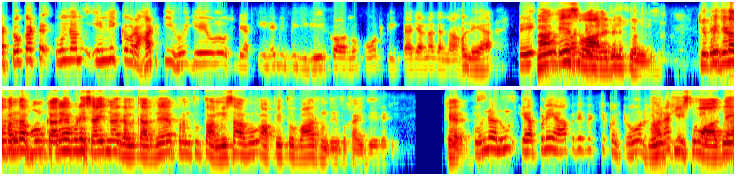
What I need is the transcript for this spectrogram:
ਘੱਟੋ ਘੱਟ ਉਹਨਾਂ ਨੂੰ ਇੰਨੀ ਘਬਰਾਹਟ ਕੀ ਹੋਈ ਜੇ ਉਹ ਉਸ ਵਿਅਕਤੀ ਨੇ ਬੀਬੀ ਜਗੀਰ ਕੌਰ ਨੂੰ ਕੋਟ ਕੀਤਾ ਜਾਂ ਉਹਨਾਂ ਦਾ ਨਾਮ ਲਿਆ? ਤੇ ਹਾਂ ਇਹ ਸਵਾਲ ਹੈ ਬਿਲਕੁਲ। ਕਿਉਂਕਿ ਜਿਹੜਾ ਬੰਦਾ ਫੋਨ ਕਰ ਰਿਹਾ ਬੜੇ ਸਾਈਜ਼ ਨਾਲ ਗੱਲ ਕਰ ਰਿਹਾ ਪਰੰਤੂ ਧਾਮੀ ਸਾਹਿਬ ਉਹ ਆਪੇ ਤੋਂ ਬਾਹਰ ਹੁੰਦੇ ਵਿਖਾਈ ਦੇ ਰਹੇ ਨੇ। ਖੈਰ। ਉਹਨਾਂ ਨੂੰ ਇਹ ਆਪਣੇ ਆਪ ਦੇ ਵਿੱਚ ਕੰਟਰੋਲ ਮਨੁੱਖੀ ਸੁਭਾਅ ਦੇ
